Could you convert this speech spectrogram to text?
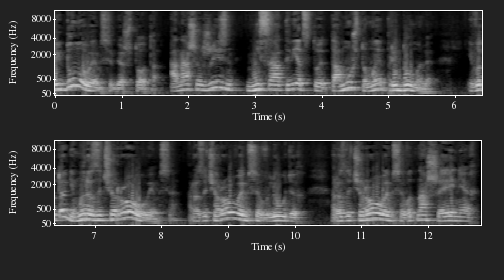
придумываем себе что-то, а наша жизнь не соответствует тому, что мы придумали. И в итоге мы разочаровываемся. Разочаровываемся в людях, разочаровываемся в отношениях.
